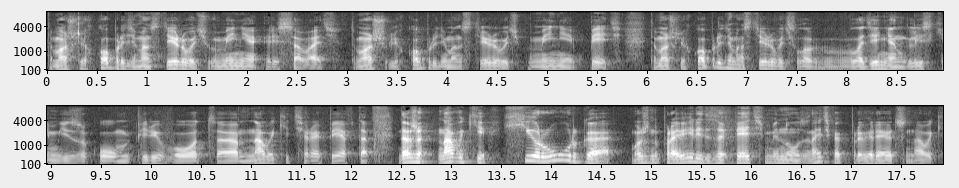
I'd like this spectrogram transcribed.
Ты можешь легко продемонстрировать умение рисовать. Ты можешь легко продемонстрировать умение петь. Ты можешь легко продемонстрировать владение английским языком, перевод, э, навыки терапевта. Даже навыки хирурга можно проверить за 5 минут. Знаете, как проверяются навыки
